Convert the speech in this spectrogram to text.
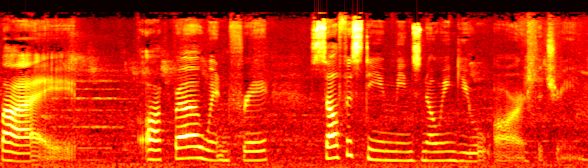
by Oprah Winfrey. Self esteem means knowing you are the dream.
